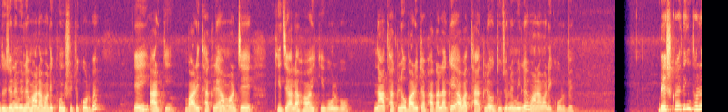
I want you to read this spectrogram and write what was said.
দুজনে মিলে মারামারি, খুনসুটি করবে। এই আর কি, বাড়ি থাকলে আমার যে কি জ্বালা হয়, কি বলব? না থাকলেও বাড়িটা ফাঁকা লাগে, আবার থাকলেও দুজনে মিলে মারামারি করবে। বেশ কয়েকদিন ধরে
